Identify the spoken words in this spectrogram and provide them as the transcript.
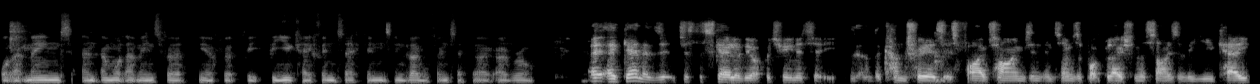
what that means and, and what that means for you know for, for, for uk fintech and, and global fintech overall. Again it's just the scale of the opportunity. The country is, is five times in, in terms of population the size of the uk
